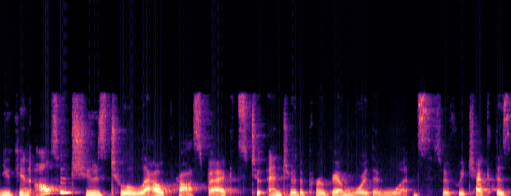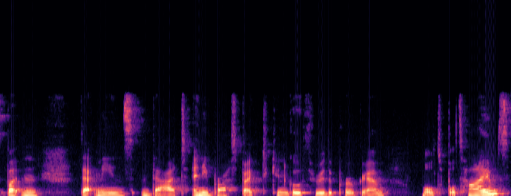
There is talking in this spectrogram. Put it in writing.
You can also choose to allow prospects to enter the program more than once. So if we check this button, that means that any prospect can go through the program multiple times.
